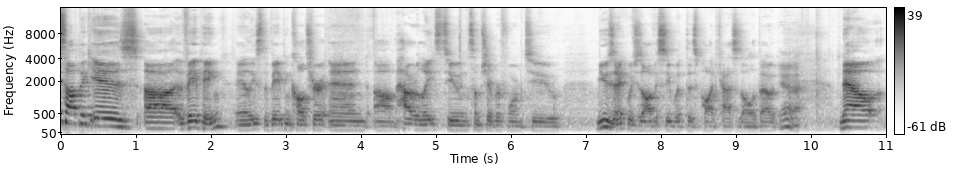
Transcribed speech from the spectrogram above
Today's topic is uh, vaping, at least the vaping culture, and um, how it relates to, in some shape or form, to music, which is obviously what this podcast is all about. Yeah. Now,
